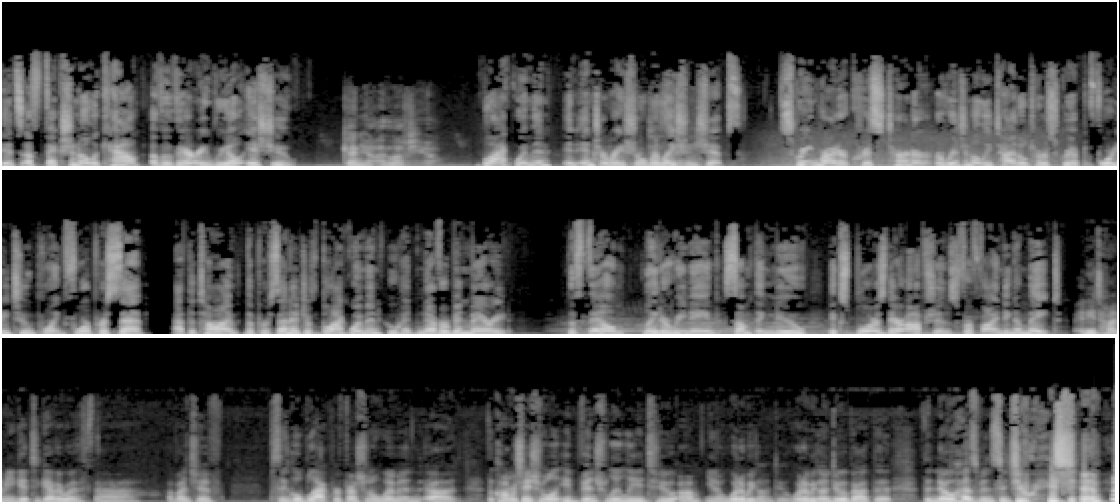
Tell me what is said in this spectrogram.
It's a fictional account of a very real issue Kenya, I love you. black women in interracial relationships. Screenwriter Kriss Turner originally titled her script 42.4%. At the time, the percentage of black women who had never been married. The film, later renamed Something New, explores their options for finding a mate. Anytime you get together with uh, a bunch of single black professional women, uh, the conversation will eventually lead to, um, you know, what are we going to do? What are we going to do about the, the no husband situation?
